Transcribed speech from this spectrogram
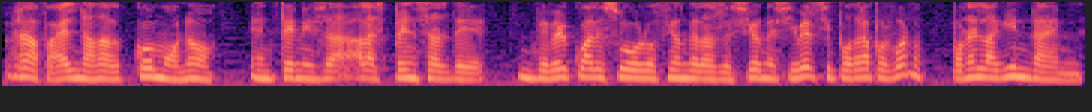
Rafael Nadal, cómo no, en tenis a, las expensas de, de, ver cuál es su evolución de las lesiones y ver si podrá, pues bueno, poner la guinda en,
